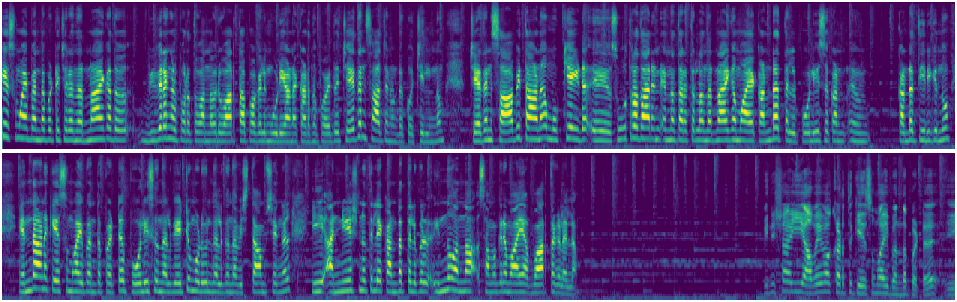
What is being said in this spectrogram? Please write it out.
കേസുമായി ബന്ധപ്പെട്ട് ചില നിർണായക വിവരങ്ങൾ പുറത്തു വന്ന ഒരു വാർത്താ പകലും കൂടിയാണ് കടന്നുപോയത്. ചേതൻ സാജനുണ്ട് കൊച്ചിയിൽ നിന്നും. ചേതൻ സാബിത്താണ് മുഖ്യ ഇട സൂത്രധാരൻ എന്ന തരത്തിലുള്ള നിർണായകമായ കണ്ടെത്തൽ പോലീസ് കണ്ടെത്തിയിരിക്കുന്നു. എന്താണ് കേസുമായി ബന്ധപ്പെട്ട് പോലീസ് നൽകിയ ഏറ്റവും ഒടുവിൽ നൽകുന്ന വിശദാംശങ്ങൾ? ഈ അന്വേഷണത്തിലെ കണ്ടെത്തലുകൾ ഇന്ന് വന്ന സമഗ്രമായ വാർത്തകളെല്ലാം. വിനിഷ ഈ അവയവക്കടത്ത് കേസുമായി ബന്ധപ്പെട്ട് ഈ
